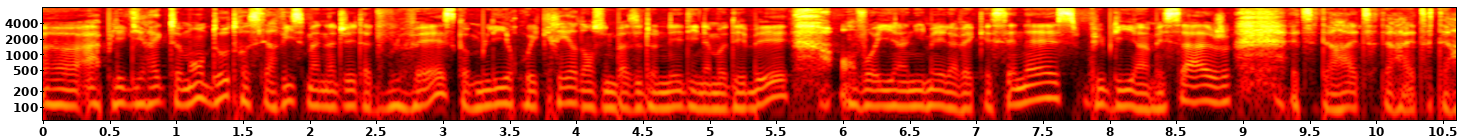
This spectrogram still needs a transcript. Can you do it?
euh, appeler directement d'autres services managés d'AWS, comme lire ou écrire dans une base de données DynamoDB, envoyer un email avec SNS, publier un message, etc., etc., etc.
